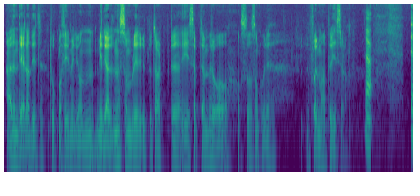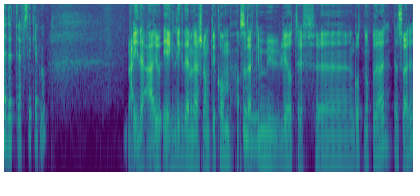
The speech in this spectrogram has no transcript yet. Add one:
er en del av de 2,4 milliardene som blir utbetalt eh, i september, og også som kommer i form av priser. Ja. Er det treffsikkert nok? Nei, det er jo egentlig ikke det, men det er så langt vi kom. Altså, mm. Det er ikke mm. mulig å treffe uh, godt nok på det her, dessverre.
